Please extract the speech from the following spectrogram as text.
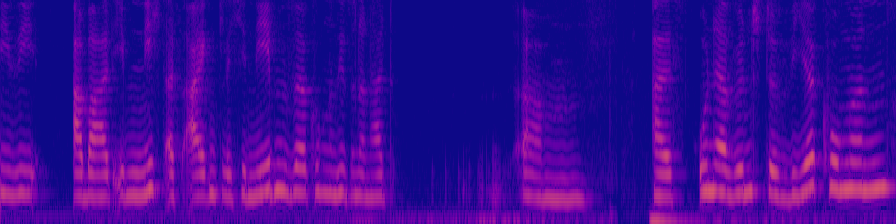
die sie aber halt eben nicht als eigentliche Nebenwirkungen sieht, sondern halt ähm, als unerwünschte Wirkungen,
